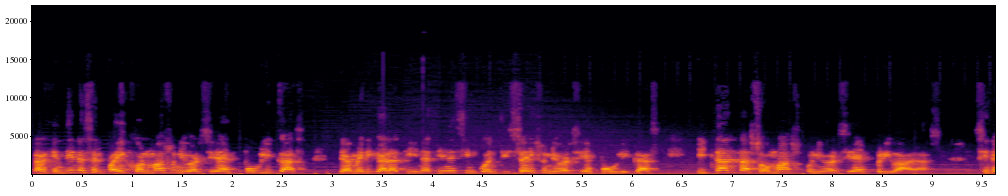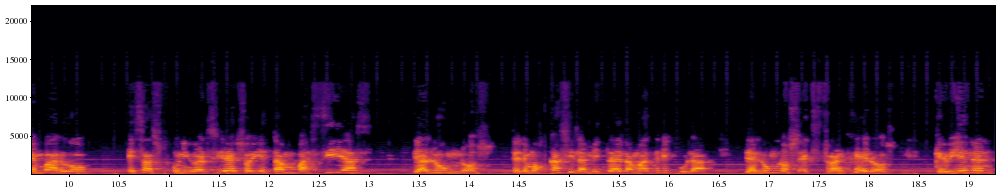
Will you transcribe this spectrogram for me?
La Argentina es el país con más universidades públicas de América Latina. Tiene 56 universidades públicas y tantas o más universidades privadas. Sin embargo, esas universidades hoy están vacías de alumnos, tenemos casi la mitad de la matrícula de alumnos extranjeros que vienen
